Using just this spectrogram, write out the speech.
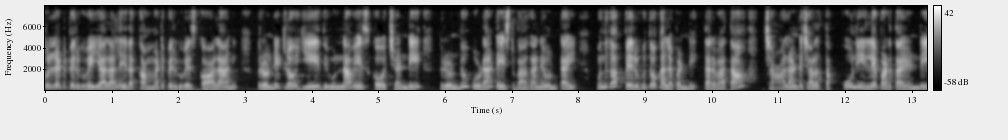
పుల్లటి పెరుగు వేయాలా లేదా కమ్మటి పెరుగు వేసుకోవాలా అని. రెండిట్లో ఏది ఉన్నా వేసుకోవచ్చండి రెండూ కూడా టేస్ట్ బాగానే ఉంటాయి. ముందుగా పెరుగుతో కలపండి తర్వాత చాలా అంటే చాలా తక్కువ నీళ్ళే పడతాయండి.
